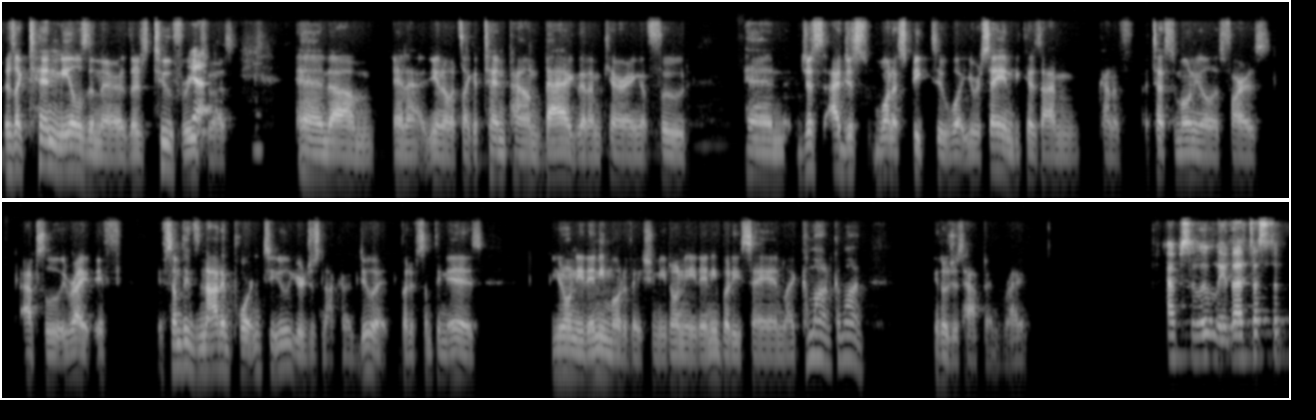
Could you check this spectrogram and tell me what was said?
there's like ten meals in there. There's two for each of us, and um and I, you know it's like a ten pound bag that I'm carrying of food, and just I just want to speak to what you were saying because I'm kind of a testimonial as far as absolutely right. If if something's not important to you, you're just not going to do it. But if something is, you don't need any motivation. You don't need anybody saying like, "Come on, come on." It'll just happen, right? Absolutely. That's that's the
